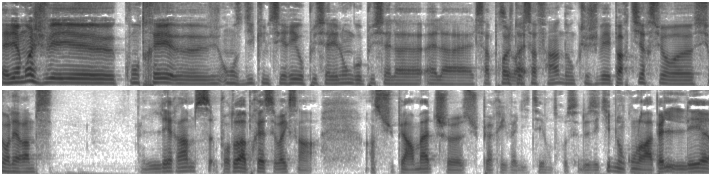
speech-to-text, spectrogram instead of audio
Eh bien, moi, je vais euh, contrer. euh, on se dit qu'une série, au plus elle est longue, au plus elle, a- elle, a- elle s'approche de sa fin. Donc, je vais partir sur, euh, sur les Rams. Les Rams, pour toi après, c'est vrai que c'est un, un super match, euh, super rivalité entre ces deux équipes. Donc on le rappelle, les,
